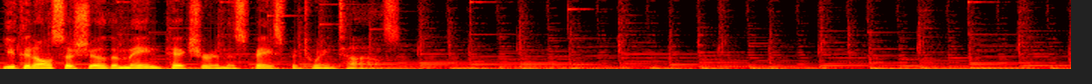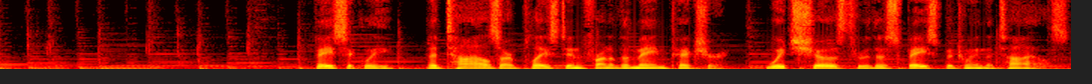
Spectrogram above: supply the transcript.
You can also show the main picture in the space between tiles. Basically, the tiles are placed in front of the main picture, which shows through the space between the tiles.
